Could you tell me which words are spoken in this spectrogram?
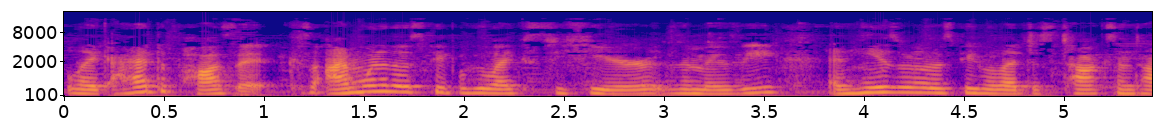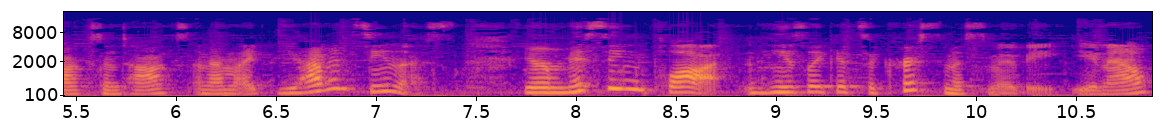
like I had to pause it because I'm one of those people who likes to hear the movie and he is one of those people that just talks and talks and talks and I'm like you haven't seen this. You're missing plot. And he's like it's a Christmas movie you know?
